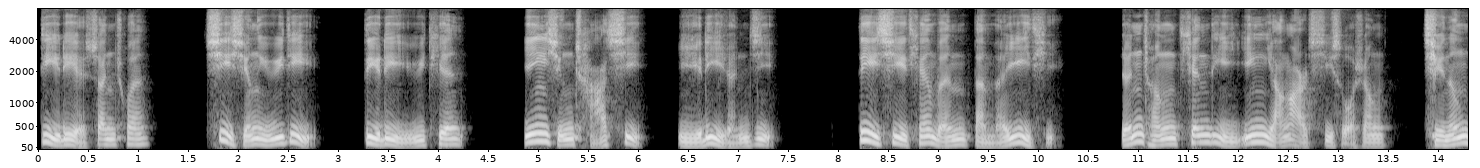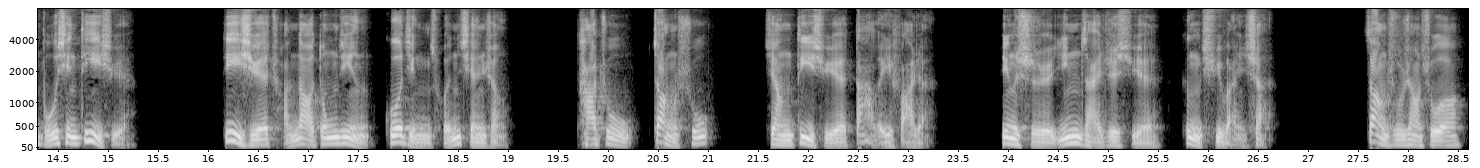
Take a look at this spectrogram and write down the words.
地裂山川，气行于地，地利于天，阴行察气，以利人际。地气天文本为一体，人成天地阴阳二气所生，岂能不信地学？地学传到东晋郭景存先生，他著《藏书》，将地学大为发展，并使阴宅之学更趋完善。藏书上说：“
